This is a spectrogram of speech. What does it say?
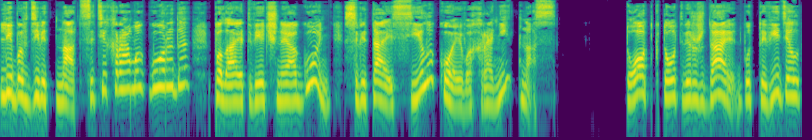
либо в девятнадцати храмах города пылает вечный огонь, святая сила коего хранит нас. Тот, кто утверждает, будто видел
